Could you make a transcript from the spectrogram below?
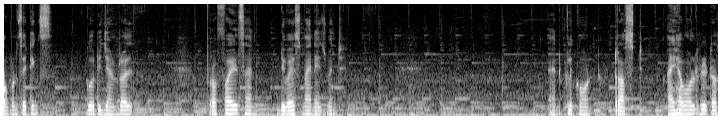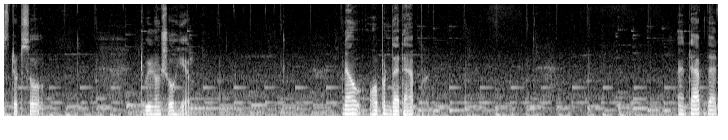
open settings, go to general, profiles and device management and click on trust. I have already trusted so it will not show here now open that app and tap that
